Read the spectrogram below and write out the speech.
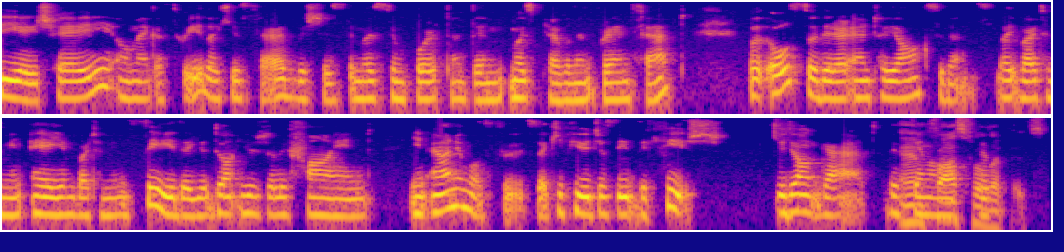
DHA, omega 3, like you said, which is the most important and most prevalent brain fat. But also there are antioxidants like vitamin A and vitamin C that you don't usually find in animal foods. Like if you just eat the fish, you don't get the and same phospholipids.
